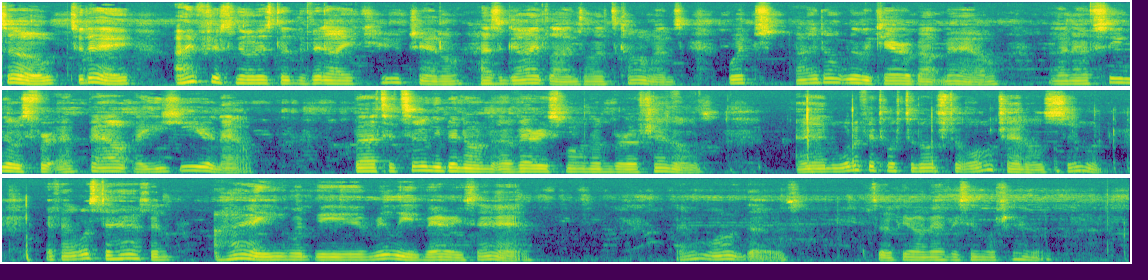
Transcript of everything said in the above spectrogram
So, today, I've just noticed that the vidIQ channel has guidelines on its comments, which I don't really care about now, and I've seen those for about a year now, but it's only been on a very small number of channels, and what if it was to launch to all channels soon? If that was to happen, I would be really very sad. I don't want those to appear on every single channel.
